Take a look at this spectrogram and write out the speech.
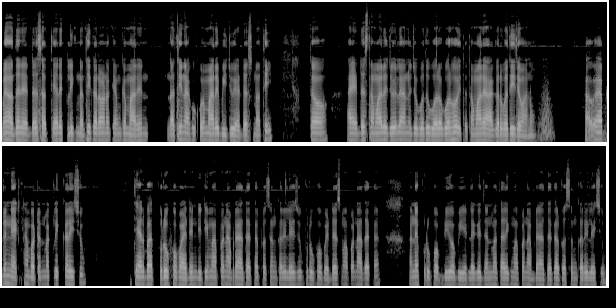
મેં અધર એડ્રેસ અત્યારે ક્લિક નથી કરવાનો કેમ કે મારે નથી નાખવું, કોઈ મારે બીજું એડ્રેસ નથી. તો આ એડ્રેસ તમારે જોઈ લેવાનું, જો બધું બરોબર હોય તો તમારે આગળ વધી જવાનું. હવે આપણે નેક્સ્ટના બટનમાં ક્લિક કરીશું. ત્યારબાદ પ્રૂફ ઓફ આઈડેન્ટિટીમાં પણ આપણે આધાર કાર્ડ પસંદ કરી લઈશું પ્રૂફ ઓફ એડ્રેસમાં પણ આધાર કાર્ડ અને પ્રૂફ ઓફ ડીઓબી એટલે કે જન્મ તારીખમાં પણ આપણે આધાર કાર્ડ પસંદ કરી લઈશું.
